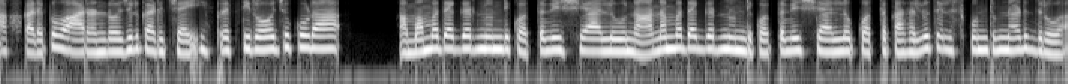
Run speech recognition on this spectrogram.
అక్కడకు వారం రోజులు గడిచాయి. ప్రతిరోజు కూడా అమ్మమ్మ దగ్గర నుండి కొత్త విషయాలు నానమ్మ దగ్గర నుండి కొత్త విషయాలు కొత్త కథలు తెలుసుకుంటున్నాడు ధ్రువ.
